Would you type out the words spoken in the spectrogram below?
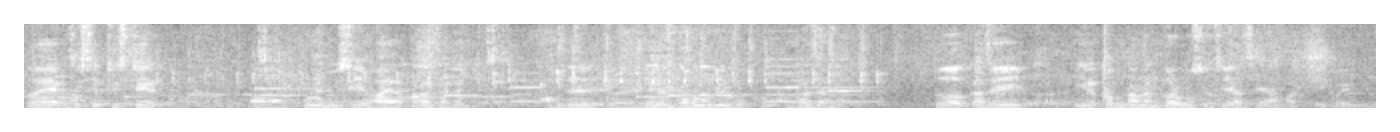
তো এক যীশু খ্রিস্টের পুরো বিষয় হয়, আপনারা জানেন। আমাদের দেশ দেশ ধর্মনিরপেক্ষ আমরা জানি। তো কাজেই এরকম নানান কর্মসূচি আছে আমার এই কয়েকদিন।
